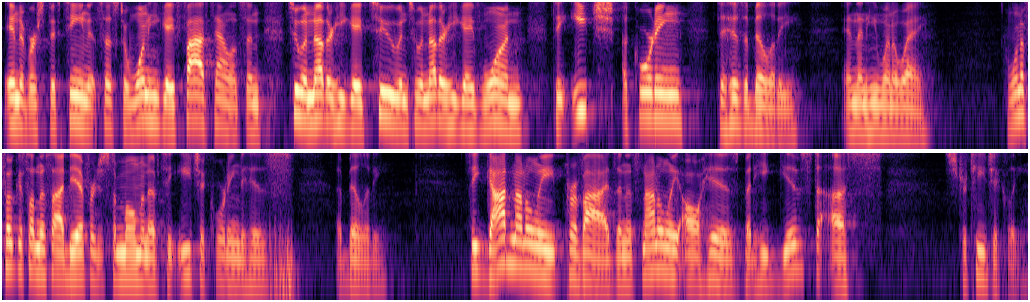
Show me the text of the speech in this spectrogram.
into verse 15, it says, To one he gave five talents, and to another he gave two, and to another he gave one, to each according to his ability and then he went away. I want to focus on this idea for just a moment of to each according to his ability. See, God not only provides, and it's not only all his, but he gives to us strategically.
